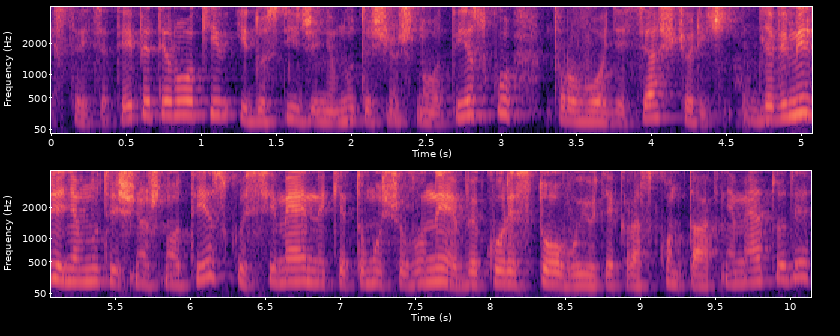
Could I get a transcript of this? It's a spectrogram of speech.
із 35 років, і дослідження внутрішньоочного тиску проводяться щорічно. Для вимірювання внутрішньоочного тиску сімейники, тому що вони використовують якраз контактні методи,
